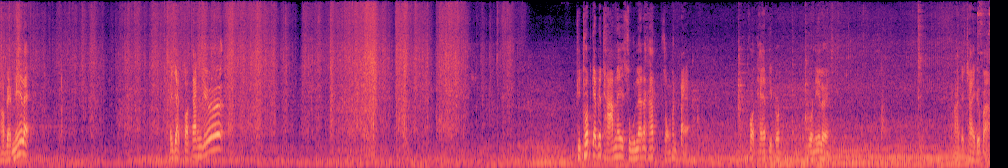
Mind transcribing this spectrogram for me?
เอาแบบนี้แหละ ประหยัดกว่ากันเยอะพี่ทศแกไปถามในศูนย์แล้วนะครับ2008ท่อแท้ติดรถตัวนี้เลย น่าจะใช่หรือเปล่า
